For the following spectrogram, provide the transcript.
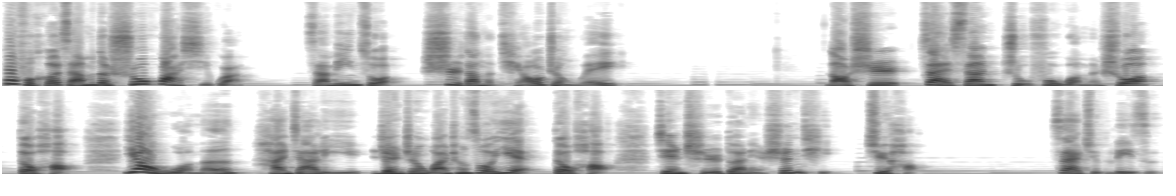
不符合咱们的说话习惯。咱们应做适当的调整为：老师再三嘱咐我们说：“逗号，要我们寒假里认真完成作业。”逗号，坚持锻炼身体。句号，再举个例子，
